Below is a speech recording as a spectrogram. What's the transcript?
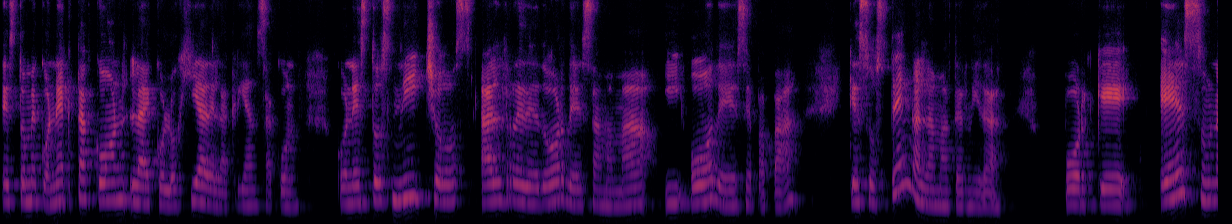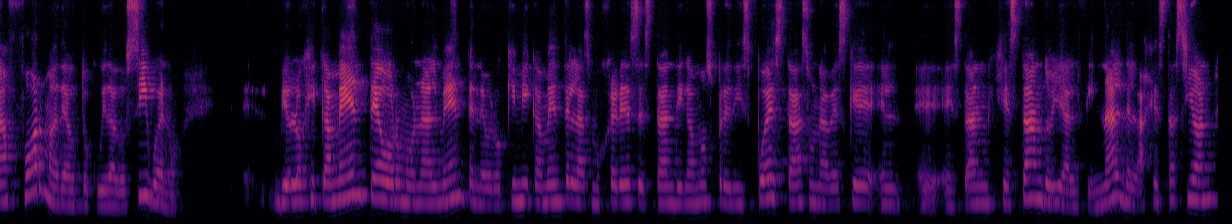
esto me conecta con la ecología de la crianza, con, con estos nichos alrededor de esa mamá y o de ese papá que sostengan la maternidad, porque es una forma de autocuidado. Sí, bueno, biológicamente, hormonalmente, neuroquímicamente, las mujeres están, digamos, predispuestas una vez que eh, están gestando y al final de la gestación,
